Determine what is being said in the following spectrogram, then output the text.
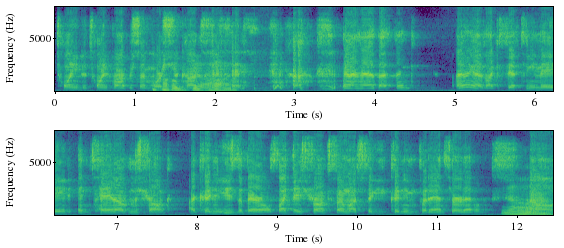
20 to 25 percent moisture oh, content. and I had, I think, I think I had like 15 made, and 10 of them shrunk. I couldn't use the barrels. Like they shrunk so much so you couldn't even put an insert in them. Yeah. Um,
